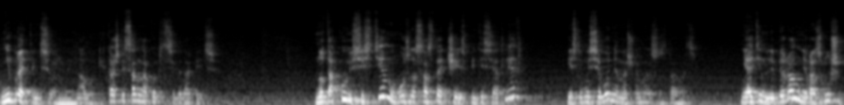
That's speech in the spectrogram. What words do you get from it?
не брать пенсионные налоги. Каждый сам накопит себе на пенсию. Но такую систему можно создать через 50 лет, если мы сегодня начнем ее создавать. Ни один либерал не разрушит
